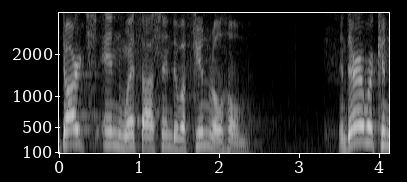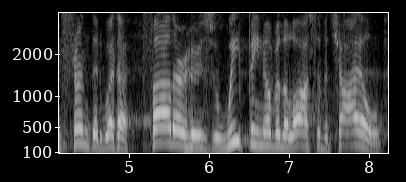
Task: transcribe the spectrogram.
darts in with us into a funeral home. And there we're confronted with a father who's weeping over the loss of a child,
